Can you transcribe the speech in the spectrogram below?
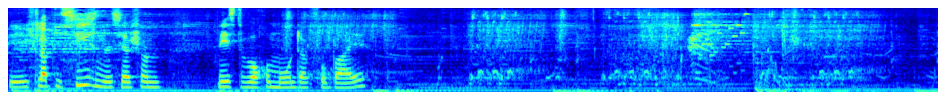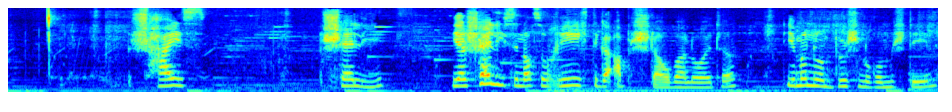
Ich glaube, die Season ist ja schon nächste Woche Montag vorbei. Scheiß Shelly. Ja, Shellys sind auch so richtige Abstauber, Leute. Die immer nur im Büschen rumstehen.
